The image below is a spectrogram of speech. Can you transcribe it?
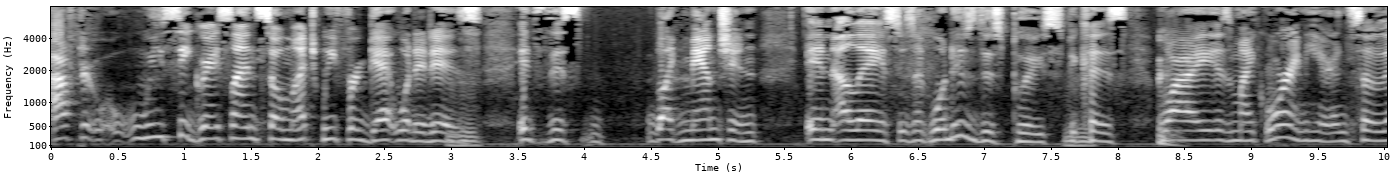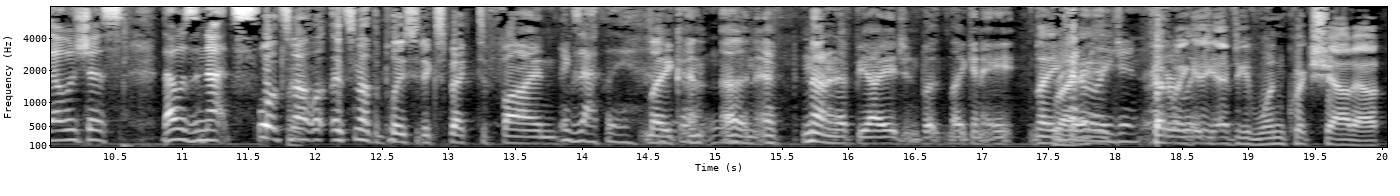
after we see Graceland so much, we forget what it is. Mm-hmm. It's this like mansion in LA. So he's like, "What is this place?" Mm-hmm. Because why is Mike Warren here? And so that was just that was nuts. well, it's not it's not the place you'd expect to find exactly. like an, an F, not an FBI agent, but like an eight like Right. Federal a agent, right. Federal I, I agent. have to give one quick shout out.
